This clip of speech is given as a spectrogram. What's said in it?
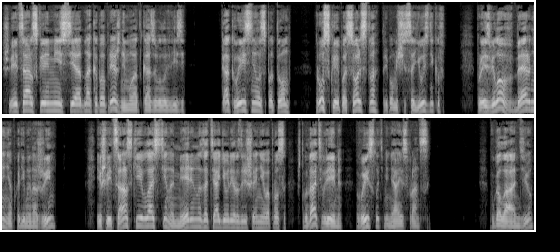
Швейцарская миссия, однако, по-прежнему отказывала в визе. Как выяснилось потом, русское посольство при помощи союзников произвело в Берне необходимый нажим, и швейцарские власти намеренно затягивали разрешение вопроса, чтобы дать время выслать меня из Франции. В Голландию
